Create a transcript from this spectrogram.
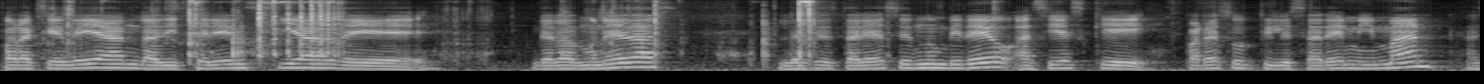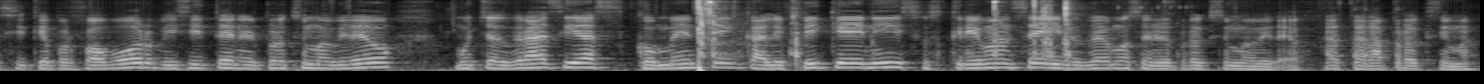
para que vean la diferencia de, de las monedas les estaré haciendo un video así es que para eso utilizaré mi man así que por favor visiten el próximo video. Muchas gracias comenten califiquen y suscríbanse y nos vemos en el próximo video. Hasta la próxima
